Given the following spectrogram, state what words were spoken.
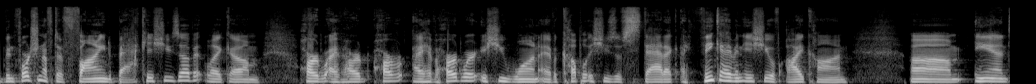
been fortunate enough to find back issues of it, like um, hardware. I've hard, hard I have hardware issue one. I have a couple issues of Static. I think I have an issue of Icon. Um, and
